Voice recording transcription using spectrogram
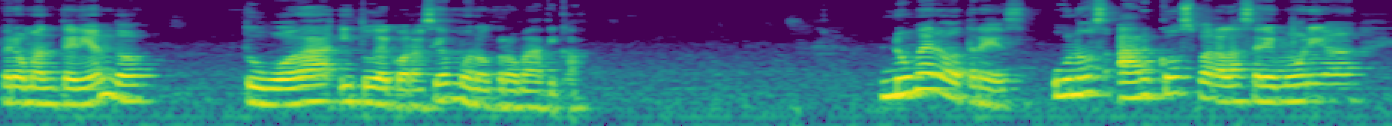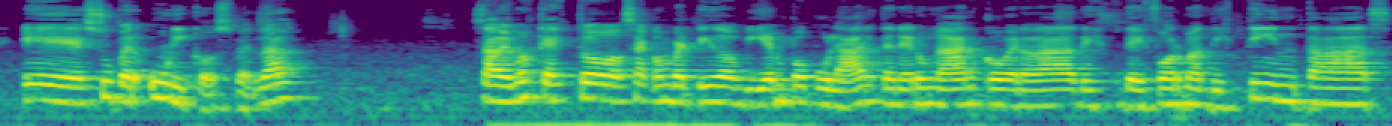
pero manteniendo tu boda y tu decoración monocromática. Número 3. Unos arcos para la ceremonia eh, súper únicos, ¿verdad? Sabemos que esto se ha convertido bien popular, tener un arco, ¿verdad? De, formas distintas,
